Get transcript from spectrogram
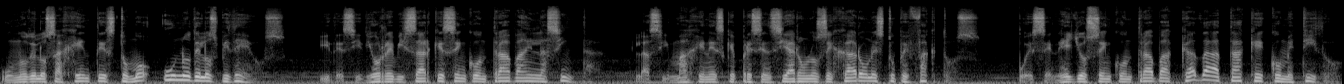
Uno de los agentes tomó uno de los videos y decidió revisar qué se encontraba en la cinta. Las imágenes que presenciaron los dejaron estupefactos, pues en ellos se encontraba cada ataque cometido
